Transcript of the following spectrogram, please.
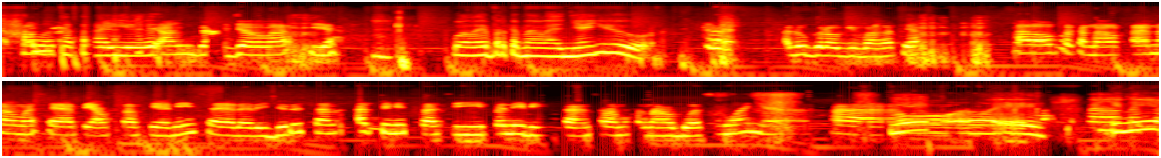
Halo Kak Ayu. Yang gak jelas ya. Boleh perkenalannya yuk. Aduh grogi banget ya. Halo, perkenalkan nama saya Tia Oktaviani, saya dari jurusan Administrasi Pendidikan. Salam kenal buat semuanya. Hai. Oh, eh. Ini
